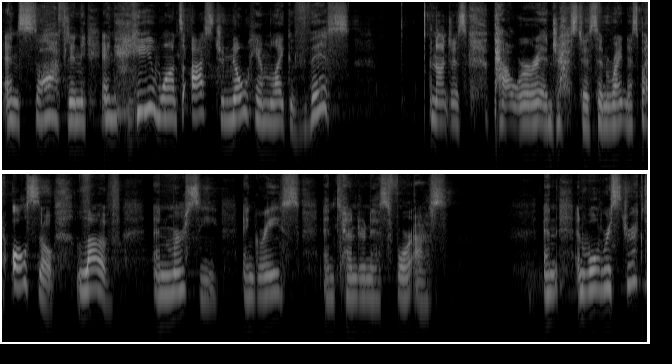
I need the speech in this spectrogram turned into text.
and soft. And, and He wants us to know Him like this not just power and justice and rightness, but also love and mercy and grace and tenderness for us. And, and we'll restrict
